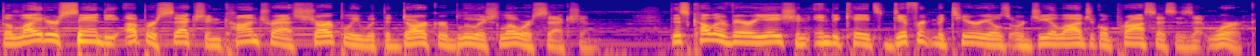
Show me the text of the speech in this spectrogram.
The lighter sandy upper section contrasts sharply with the darker bluish lower section, this color variation indicates different materials or geological processes at work.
